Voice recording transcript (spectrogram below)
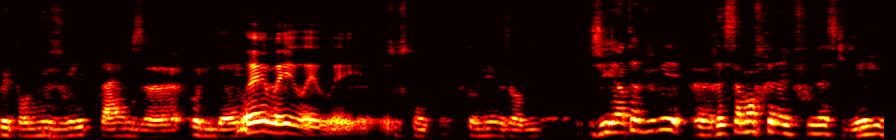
oui, pour Newsweek, Times, euh, Holiday. Oui, oui, oui, oui. Tout ce qu'on connaît aujourd'hui. J'ai interviewé euh, récemment Frédéric Founès qui dirige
